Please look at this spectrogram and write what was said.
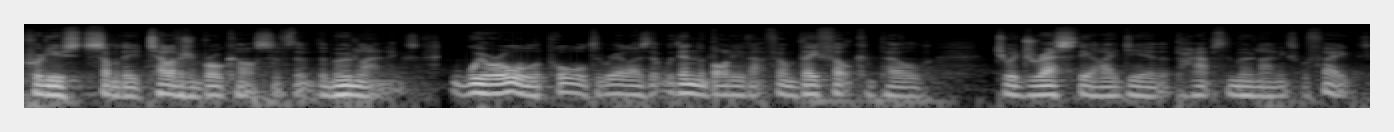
produced some of the television broadcasts of the, the moon landings. We were all appalled to realise that within the body of that film, they felt compelled to address the idea that perhaps the moon landings were faked.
